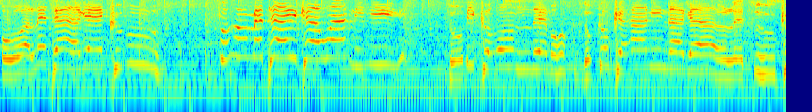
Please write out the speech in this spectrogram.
追われた挙句冷たい川に。飛び込んでもどこかに流れ着く。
